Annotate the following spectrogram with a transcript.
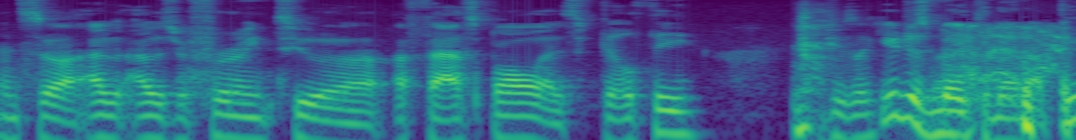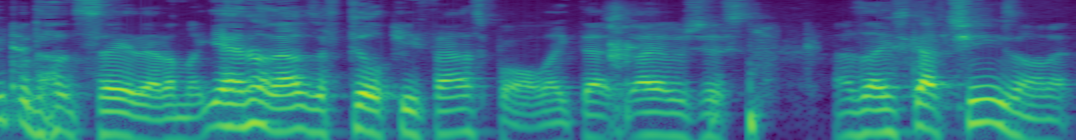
And so I, I was referring to a, a fastball as filthy. She was like, "You're just making that up. People don't say that." I'm like, "Yeah, no, that was a filthy fastball. Like that. I was just. I was like, it's got cheese on it."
